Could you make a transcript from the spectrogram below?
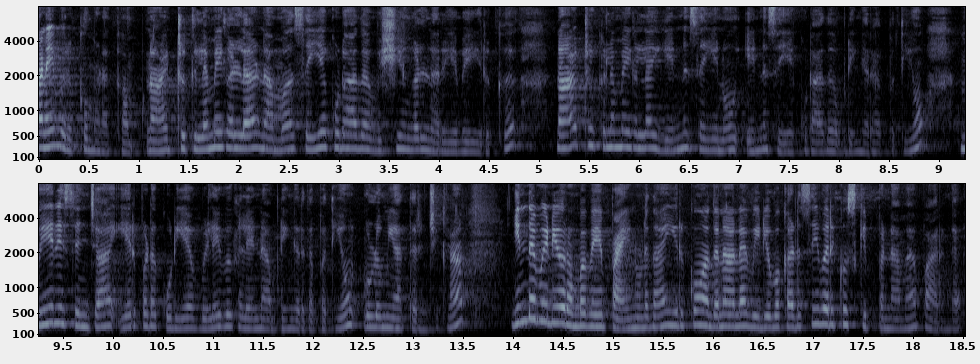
அனைவருக்கும் வணக்கம். ஞாயிற்றுக்கிழமைகளில் நம்ம செய்யக்கூடாத விஷயங்கள் நிறையவே இருக்குது ஞாயிற்றுக்கிழமைகளில் என்ன செய்யணும் என்ன செய்யக்கூடாது அப்படிங்கிறத பற்றியும் மீறி செஞ்சால் ஏற்படக்கூடிய விளைவுகள் என்ன அப்படிங்கிறத பற்றியும் முழுமையாக தெரிஞ்சுக்கலாம். இந்த வீடியோ ரொம்பவே பயனுள்ளதாக இருக்கும். அதனால் வீடியோவை கடைசி வரைக்கும் ஸ்கிப் பண்ணாமல் பாருங்கள்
